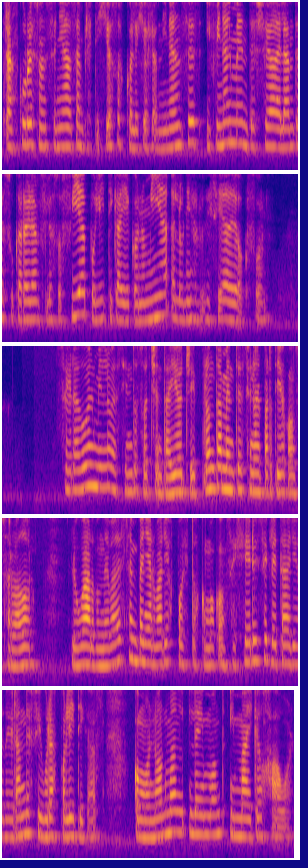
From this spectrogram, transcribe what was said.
Transcurre su enseñanza en prestigiosos colegios londinenses y finalmente lleva adelante su carrera en filosofía, política y economía en la Universidad de Oxford. Se graduó en 1988 y prontamente se une al Partido Conservador, lugar donde va a desempeñar varios puestos como consejero y secretario de grandes figuras políticas como Norman Lamont y Michael Howard.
